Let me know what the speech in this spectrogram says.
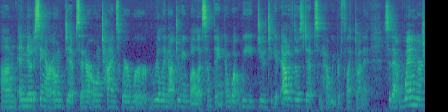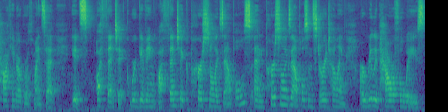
Um, and noticing our own dips and our own times where we're really not doing well at something and what we do to get out of those dips and how we reflect on it so that when we're talking about growth mindset, it's authentic. We're giving authentic personal examples, and personal examples and storytelling are really powerful ways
